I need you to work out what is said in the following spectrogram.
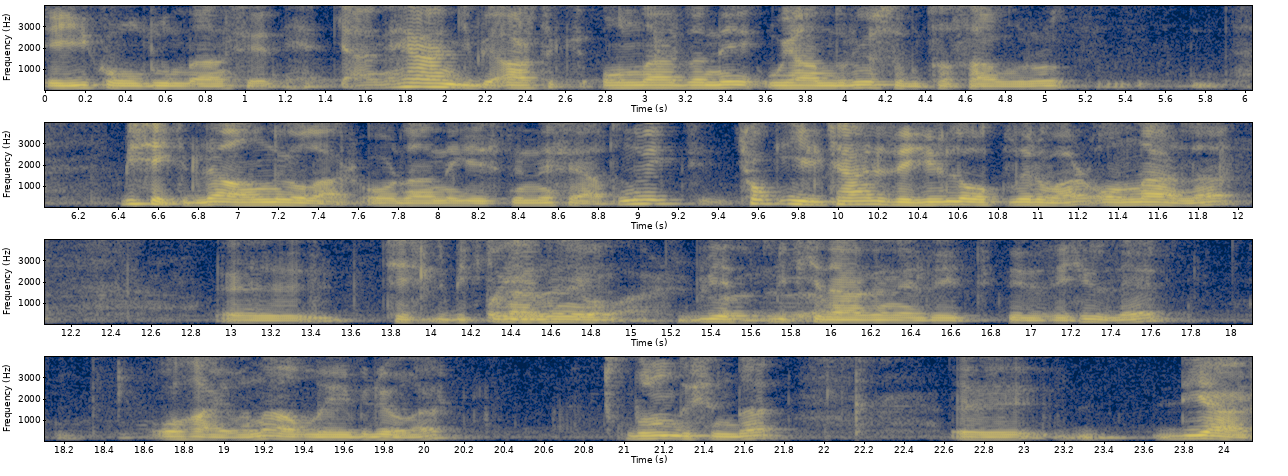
eğik olduğundan şey yani herhangi bir artık onlarda ne uyandırıyorsa bu tasavvuru bir şekilde anlıyorlar oradan ne geçtiğini ne şey yaptığını ve çok ilkel zehirli okları var. Onlarla e, çeşitli bitkilerden öldürüyorlar. bitkilerden elde ettikleri zehirle o hayvanı avlayabiliyorlar. Bunun dışında e, diğer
